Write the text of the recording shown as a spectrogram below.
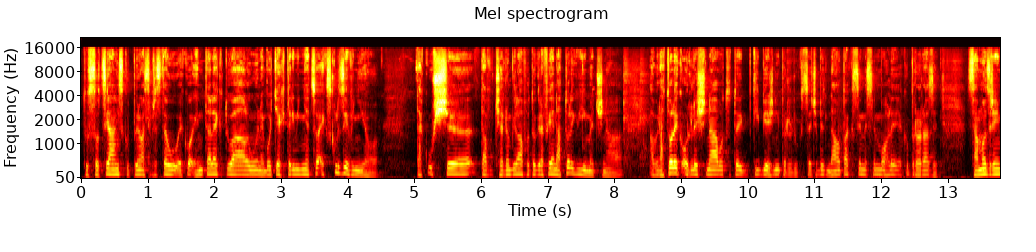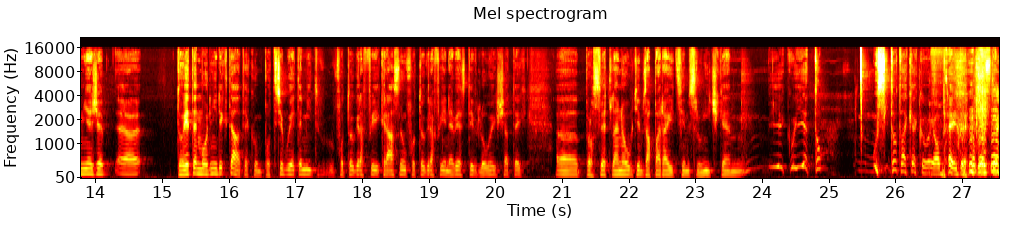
tu sociální skupinu, asi představu jako intelektuálů nebo těch, kteří mít něco exkluzivního, tak už eh, ta černobílá fotografie je natolik výjimečná a natolik odlišná od té běžné produkce, že by naopak si myslím mohli jako prorazit. Samozřejmě, že eh, to je ten modní diktát, jako potřebujete mít fotografii, krásnou fotografii nevěsty v dlouhých šatech, eh, prosvětlenou tím zapadajícím sluníčkem, jako je to musí to tak jako jo, být. Prostě.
